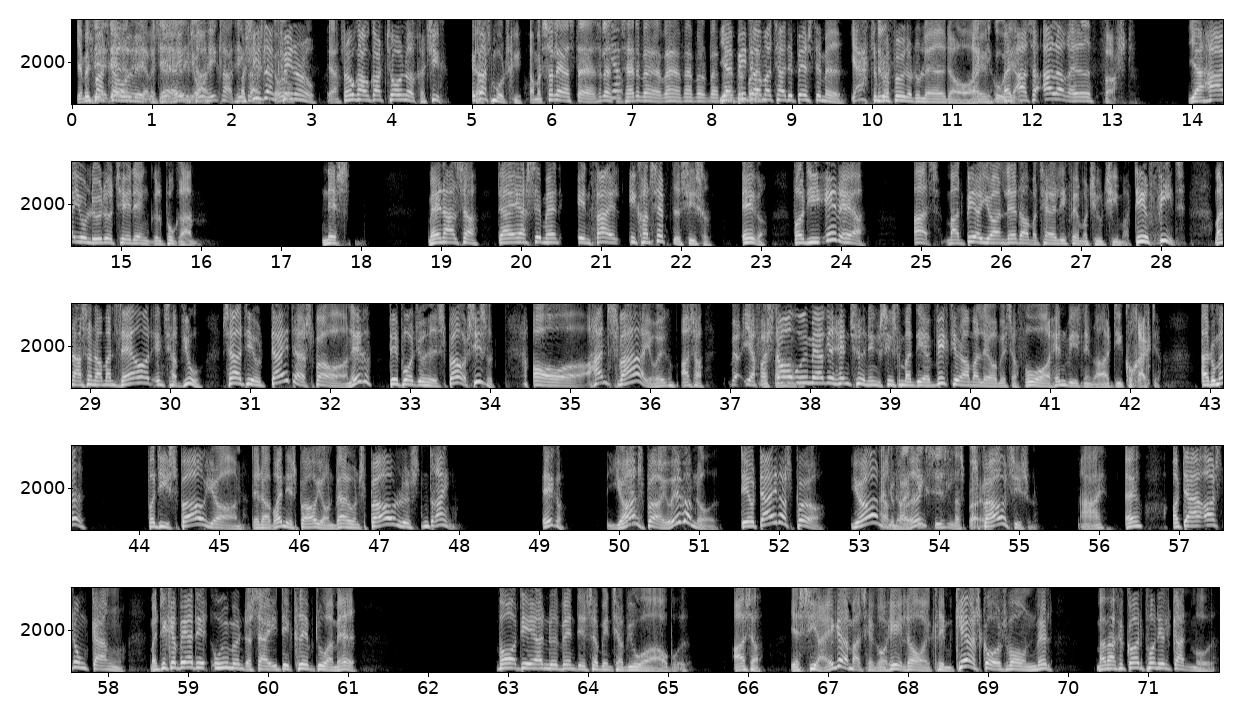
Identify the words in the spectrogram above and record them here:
Jamen, hvis man det, skal det er det, udvikle jamen, sig, det er ikke det. Jo, helt klart. Helt og Sissel er en klart. Jo, jo. kvinde nu, Ja. så nu kan hun godt tåle noget kritik. Ikke Ja. også, Mutski? Nå, men så lad os da, så lad os da Ja. tage det. Hvad, hvad, hvad, hvad, hvad, Jeg beder om at tage det bedste med, Ja, som det du var- føler, du lavede derovre. Rigtig god Men idé. altså allerede først. Jeg har jo lyttet til et enkelt program. Næsten. Men altså, der er simpelthen en fejl i konceptet, Sissel. Ikke? Fordi et er, at man beder Jørgen Let om at tale i 25 timer. Det er fint. Men altså, når man laver et interview, så er det jo dig, der er spørgeren, ikke? Det burde jo hedde spørg Sissel. Og han svarer jo, ikke? Altså, jeg forstår udmærket hentydning, Sissel, men det er vigtigt, når man laver metaforer og henvisninger, at de er korrekte. Er du med? Fordi spørgjørn, den oprindelige spørgjørn, var jo en spørgelysten dreng. Ikke? Jørgen spørger jo ikke om noget. Det er jo dig, der spørger. Jørgen Nej, om det er noget, faktisk ikke? Sissel, der spørger. Spørg, Sissel. Nej. Ja? Og der er også nogle gange, men det kan være, det udmyndter sig i det klip, du har med, hvor det er nødvendigt som interviewer og afbud. Altså, jeg siger ikke, at man skal gå helt over i Klim Kærsgaardsvognen, vel? Men man kan det på en elegant måde.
